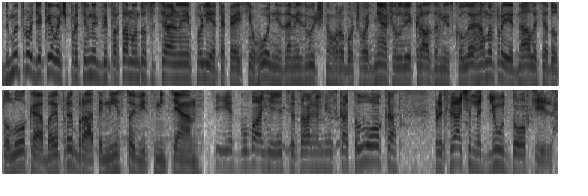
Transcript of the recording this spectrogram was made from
Дмитро Дякевич, працівник департаменту соціальної політики. Сьогодні, замість звичного робочого дня, чоловік разом із колегами приєдналися до толоки, аби прибрати місто від сміття. Відбувається загальноміська толока, присвячена Дню довкілля.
